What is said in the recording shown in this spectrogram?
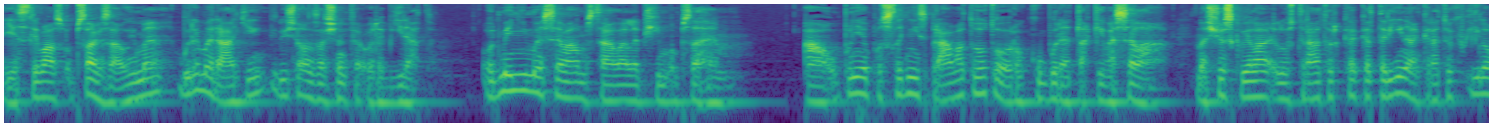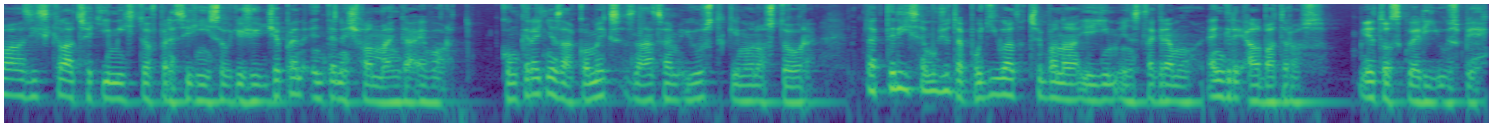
Jestli vás obsah zaujme, budeme rádi, když nás začnete odebírat. Odměníme se vám stále lepším obsahem. A úplně poslední zpráva tohoto roku bude taky veselá. Naše skvělá ilustrátorka Katarína Kratochvílová získala třetí místo v prestižní soutěži Japan International Manga Award. Konkrétně za komiks s názvem Just Kimono Store, na který se můžete podívat třeba na jejím Instagramu Angry Albatros. Je to skvělý úspěch.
